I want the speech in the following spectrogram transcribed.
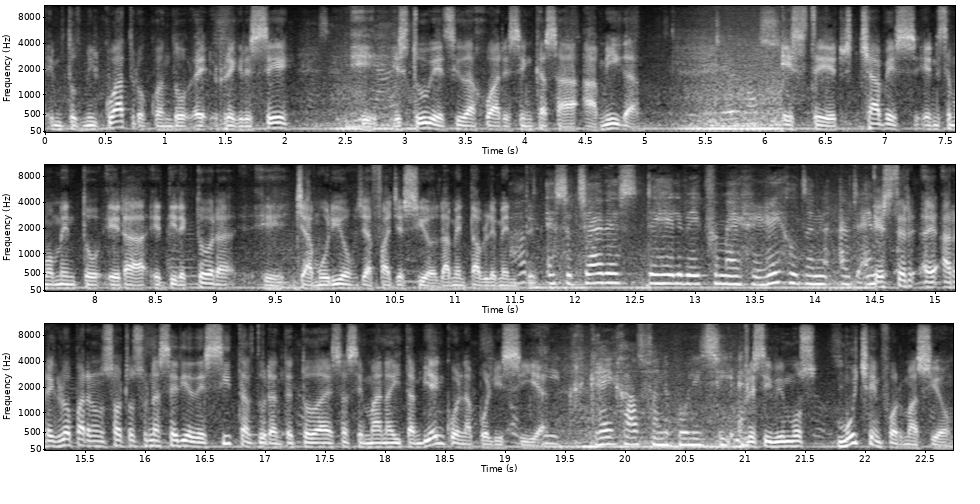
en 2004, cuando eh, regresé, eh, estuve en Ciudad Juárez en casa amiga este Chávez en ese momento era eh, directora, eh, ya murió, ya falleció, lamentablemente. Esther eh, arregló para nosotros una serie de citas durante toda esa semana y también con la policía. Recibimos mucha información.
